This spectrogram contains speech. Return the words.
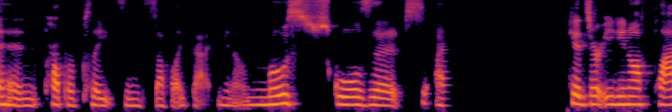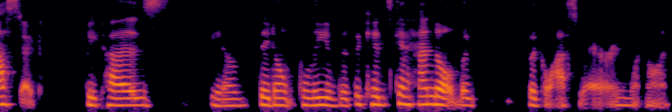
and proper plates and stuff like that you know. Most schools that I, kids are eating off plastic because you know they don't believe that the kids can handle the the glassware and whatnot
